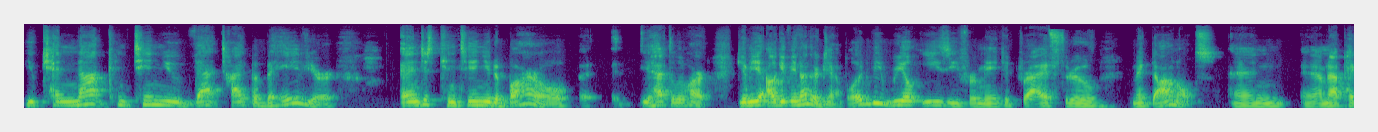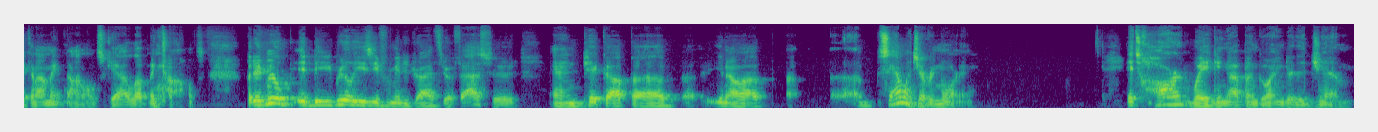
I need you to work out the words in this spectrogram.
You cannot continue that type of behavior and just continue to borrow. You have to live hard. Give me, I'll give you another example. It would be real easy for me to drive through McDonald's, and and I'm not picking on McDonald's. Yeah, I love McDonald's, but it real it'd be real easy for me to drive through a fast food and pick up a, you know a, a sandwich every morning it's hard waking up and going to the gym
